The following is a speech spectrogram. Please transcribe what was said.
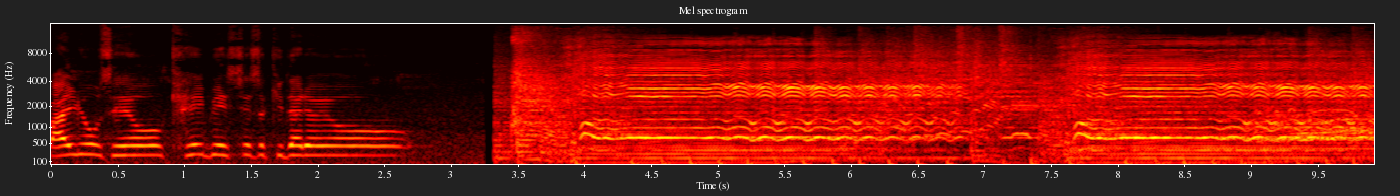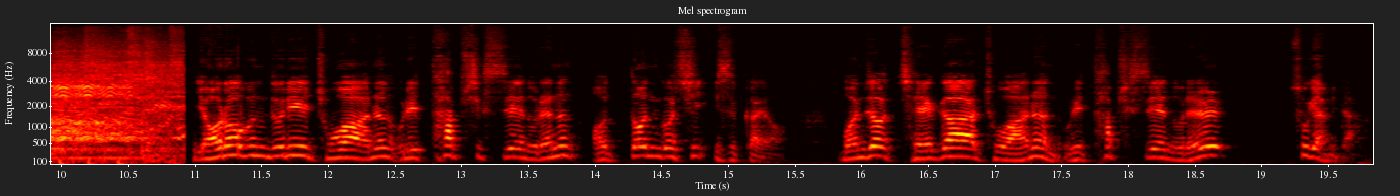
빨리 오세요. KBS에서 기다려요 여러분들이 좋아하는 우리 탑6의 노래는 어떤 것이 있을까요? 먼저 제가 좋아하는 우리 탑6의 노래를 소개합니다.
